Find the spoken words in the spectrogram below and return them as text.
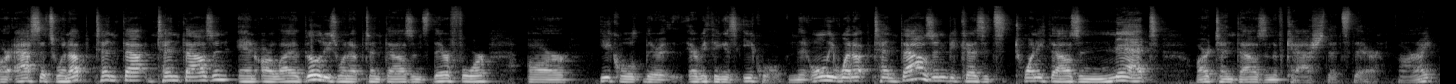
our assets went up 10,000 10, and our liabilities went up 10,000. Therefore, our equal there everything is equal. And it only went up 10,000 because it's 20,000 net our 10,000 of cash that's there all right?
